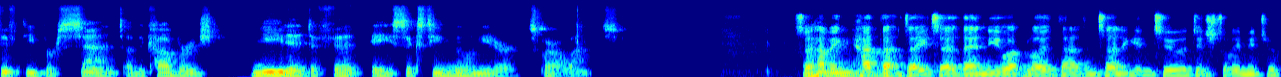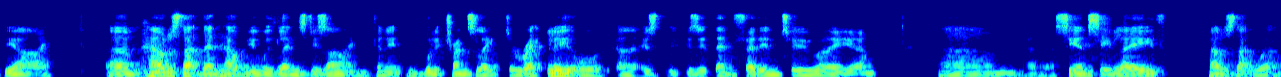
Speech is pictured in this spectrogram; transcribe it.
50% of the coverage needed to fit a 16 millimeter scleral lens. So having had that data, then you upload that and turn it into a digital image of the eye. Um, how does that then help you with lens design? Can it will it translate directly, or uh, is is it then fed into a, um, um, a CNC lathe? How does that work?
